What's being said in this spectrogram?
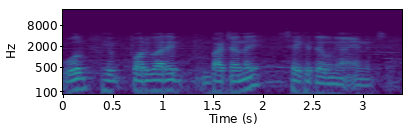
ওর পরিবারে বাচ্চা নেই সেই ক্ষেত্রে উনি এনেছে।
